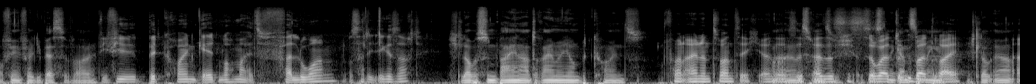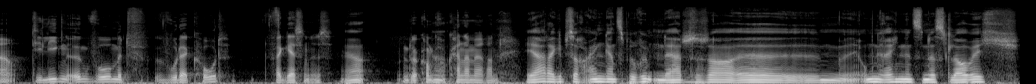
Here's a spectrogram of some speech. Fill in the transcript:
auf jeden Fall die beste Wahl. Wie viel Bitcoin-Geld nochmals verloren? Was hattet ihr gesagt? Ich glaube, es sind beinahe drei Millionen Bitcoins. Von 21. Also, Von es, ist, also es 21. ist sogar über Menge. drei. Ich glaube, ja. Ja. Die liegen irgendwo mit, wo der Code vergessen ist. Ja, Und da kommt Ja. auch keiner mehr ran. ja da gibt es auch einen ganz berühmten, der hatte da, äh, umgerechnet sind das, glaube ich,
